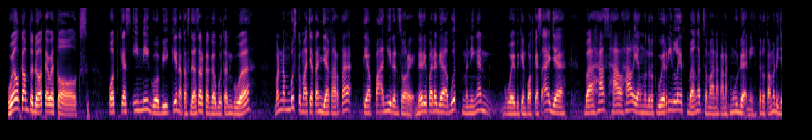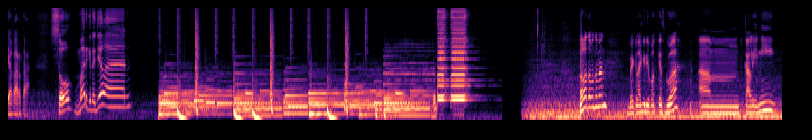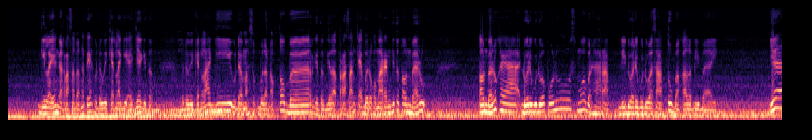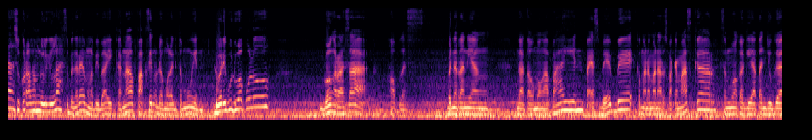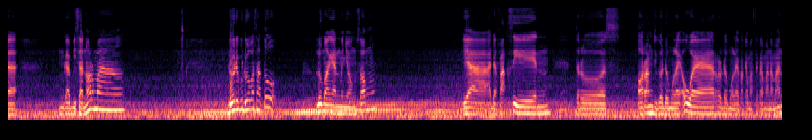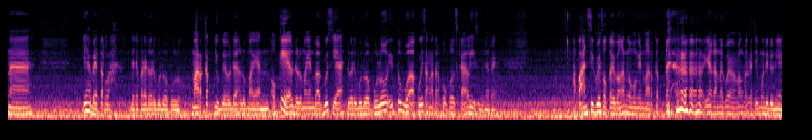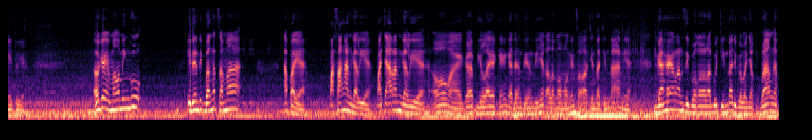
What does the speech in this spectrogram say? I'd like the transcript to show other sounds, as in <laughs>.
Welcome to the OTW Talks. Podcast ini gue bikin atas dasar kegabutan gue menembus kemacetan Jakarta tiap pagi dan sore. Daripada gabut, mendingan gue bikin podcast aja. Bahas hal-hal yang menurut gue relate banget sama anak-anak muda nih, terutama di Jakarta. So, mari kita jalan! Halo teman-teman, baik lagi di podcast gue. Um, kali ini gila ya nggak kerasa banget ya, udah weekend lagi aja gitu. Udah weekend lagi, udah masuk bulan Oktober gitu. Gila perasaan kayak baru kemarin gitu tahun baru. Tahun baru kayak 2020 semua berharap di 2021 bakal lebih baik. Ya syukur alhamdulillah sebenarnya emang lebih baik karena vaksin udah mulai ditemuin. 2020 gue ngerasa hopeless. Beneran yang nggak tahu mau ngapain, PSBB, ke mana-mana harus pakai masker, semua kegiatan juga nggak bisa normal. 2021 lumayan menyongsong, ya ada vaksin, terus orang juga udah mulai aware, udah mulai pakai masker ke mana-mana. Ya better lah daripada 2020. Market juga udah lumayan oke okay ya, udah lumayan bagus ya. 2020 itu gue akui sangat terpukul sekali sebenarnya. Apaan sih gue sotoy banget ngomongin market? <laughs> ya karena gue memang berkecimpung di dunia itu ya. Oke, okay, malam minggu identik banget sama apa ya? Pasangan kali ya, pacaran kali ya. Oh my god, gila ya kayaknya nggak ada henti-hentinya kalau ngomongin soal cinta-cintaan ya. Nggak heran sih gue kalau lagu cinta juga banyak banget.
